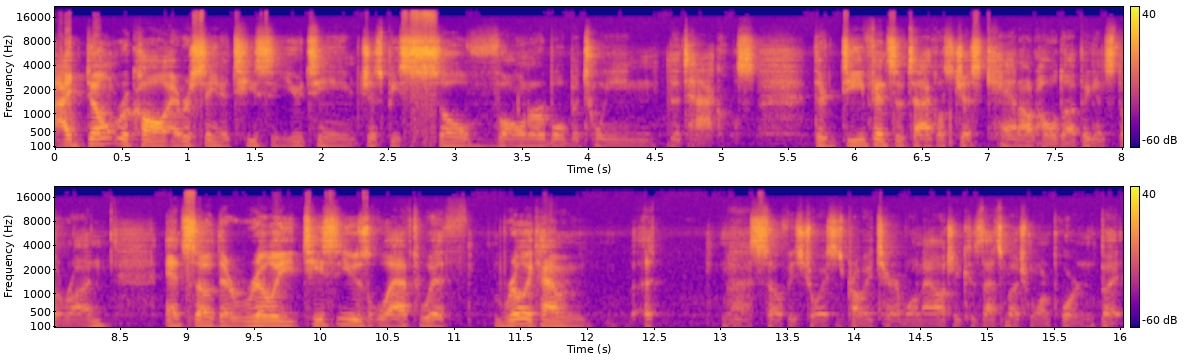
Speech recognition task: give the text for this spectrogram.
I don't recall ever seeing a TCU team just be so vulnerable between the tackles. Their defensive tackles just cannot hold up against the run. And so they're really TCU's left with really kind of uh, Sophie's choice is probably a terrible analogy because that's much more important. But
